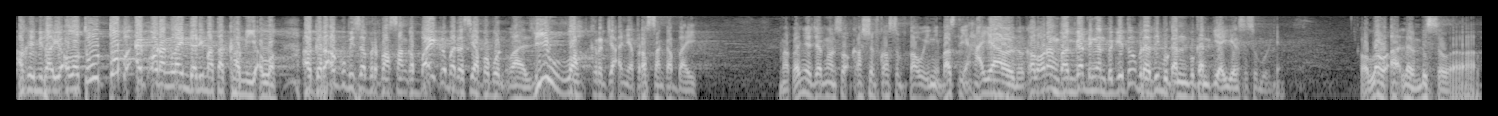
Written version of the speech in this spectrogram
Aku minta ya Allah tutup aib orang lain dari mata kami ya Allah agar aku bisa berprasangka baik kepada siapa pun. Waliullah kerjaannya prasangka baik. Makanya jangan sok kasuf-kasuf tahu ini pasti hayal. Kalau orang bangga dengan begitu berarti bukan bukan kiai yang sesungguhnya. Allah a'lam bisawab.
